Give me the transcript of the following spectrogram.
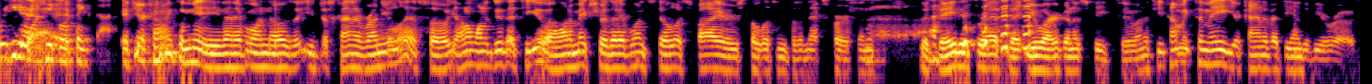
He didn't want Yeah, people to think that. If you're coming to me, then everyone knows that you've just kind of run your list. So I don't want to do that to you. I want to make sure that everyone still aspires to listen to the next person with bated breath that you are going to speak to. And if you're coming to me, you're kind of at the end of your road.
